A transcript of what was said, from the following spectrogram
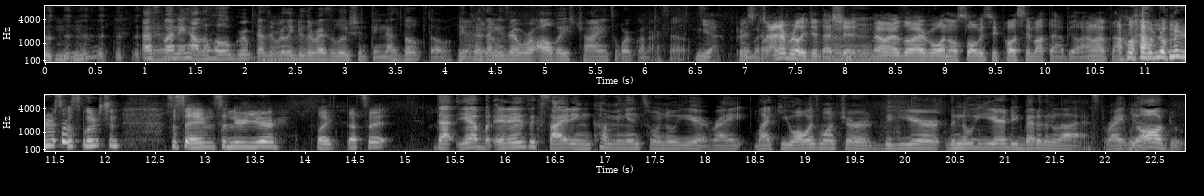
Mhm. That's Yeah. funny how the whole group doesn't really do the resolution thing. That's dope though, because I that means that we're always trying to work on ourselves. Yeah, pretty I much. stopped I never really did that Mhm. shit. Although everyone else will always be posting about that, I'd be like, I don't have, I don't have no New Year's resolution. It's the same. It's a new year. Like that's it. That yeah, but it is exciting coming into a new year, right? Like you always want your the year, the new year to be better than the last, right? We all do.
